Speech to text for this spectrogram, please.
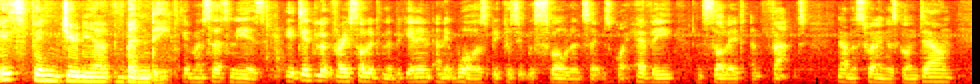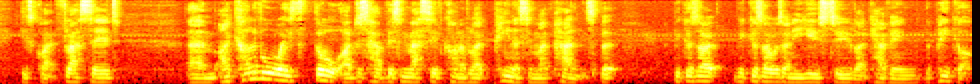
Is Finn Jr. bendy? It most certainly is. It did look very solid in the beginning, and it was because it was swollen, so it was quite heavy and solid and fat. Now the swelling has gone down, he's quite flaccid. Um, I kind of always thought I'd just have this massive kind of like penis in my pants, but because I because I was only used to like having the peacock,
